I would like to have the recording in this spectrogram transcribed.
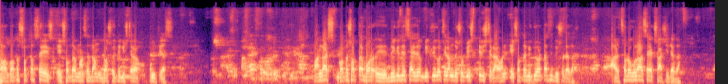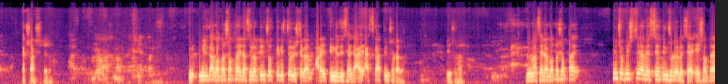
হ্যাঁ গত সপ্তাহ এই- সপ্তাহে মাছের দাম দশ হইতে বিশ টাকা কমতি আছে। পাঙ্গাস গত সপ্তাহে বড় দুই কেজি সাইজে বিক্রি করছিলাম দুশো বিশ, তিরিশ টাকা। এখন এই সপ্তাহে বিক্রি করতে আছি দুশো টাকা। আর ছোটগুলো আছে একশো আশি টাকা। একশো আশি টাকা। মির্কা গত সপ্তাহে এটা ছিল তিনশো তিরিশ, চল্লিশ টাকা। আড়াই তিন কেজি সাইজ আজকে আর তিনশো টাকা। তিনশো টাকা। দুই মাস এটা গত সপ্তাহে তিনশো বিশ টাকা বেচছে, তিনশো টাকা বেচছে। এই সপ্তাহে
